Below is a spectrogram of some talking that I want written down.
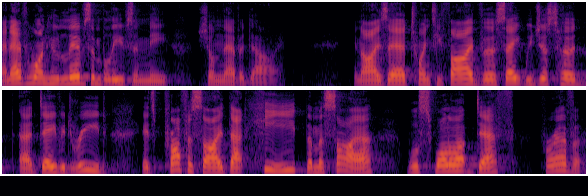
And everyone who lives and believes in me shall never die. In Isaiah 25, verse 8, we just heard uh, David read, it's prophesied that he, the Messiah, will swallow up death forever.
